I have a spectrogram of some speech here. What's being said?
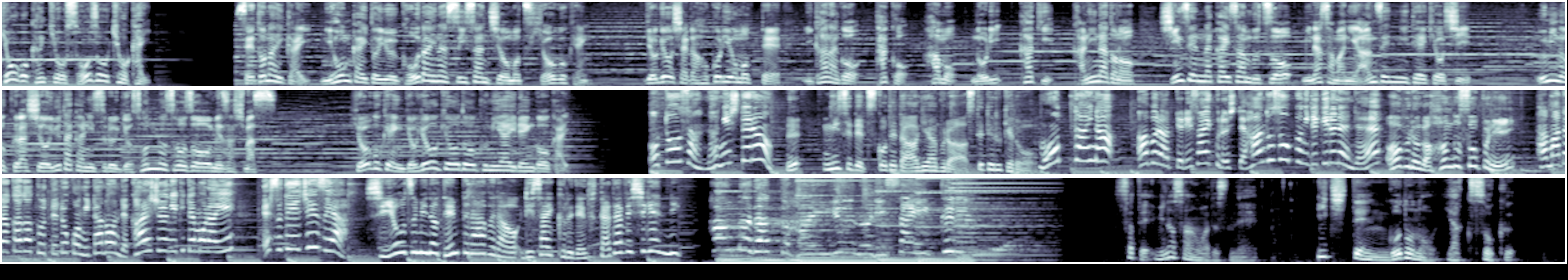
兵庫環境創造協会。瀬戸内海日本海という広大な水産地を持つ兵庫県。漁業者が誇りを持ってイカナゴタコハモノリカキカニなどの新鮮な海産物を皆様に安全に提供し海の暮らしを豊かにする漁村の創造を目指します。兵庫県漁業協同組合連合会。お父さん何してえ店で使ってた揚げ油捨ててるけど。るんもったいな。油ってリサイクルしてハンドソープにできるねんで。油がハンドソープに？浜田科学ってとこに頼んで回収に来てもらい。SDGs や。使用済みの天ぷら油をリサイクルで再び資源に。さて皆さんはですね1.5度の約束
